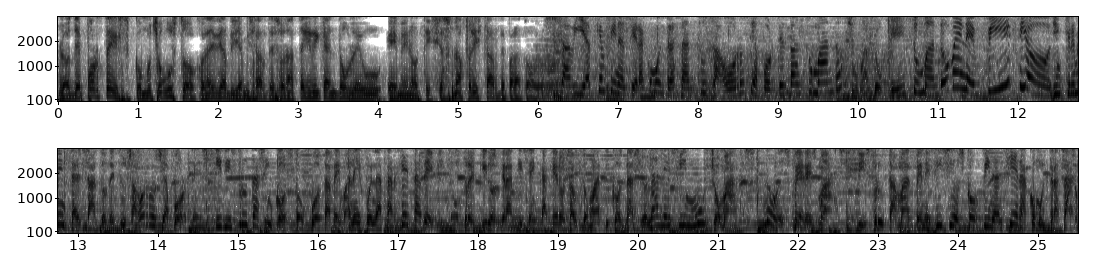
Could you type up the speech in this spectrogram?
Los deportes, con mucho gusto, con Edgar Villamizar de Zona Técnica en WM Noticias. Una feliz tarde para todos. ¿Sabías que en Financiera como Ultrasan tus ahorros y aportes van sumando? ¿Sumando qué? ¡Sumando beneficios! Incrementa el saldo de tus ahorros y aportes y disfruta sin costo cuota de manejo en la tarjeta débito, retiros gratis en cajeros automáticos nacionales y mucho más. No esperes más. Disfruta más beneficios con Financiera como Ultrasan.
